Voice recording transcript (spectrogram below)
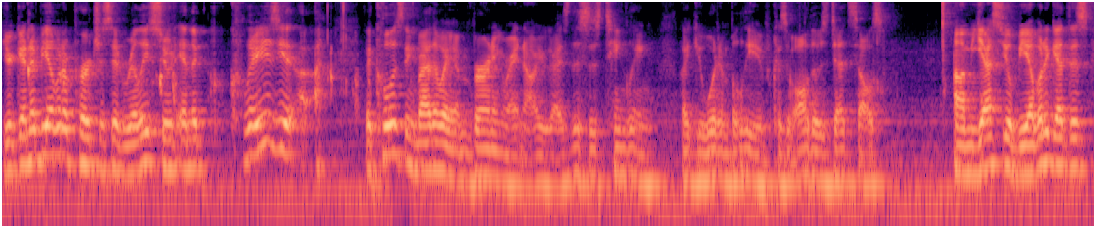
you're gonna be able to purchase it really soon. And the crazy, uh, the coolest thing, by the way, I'm burning right now, you guys. This is tingling like you wouldn't believe because of all those dead cells. Um, yes, you'll be able to get this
